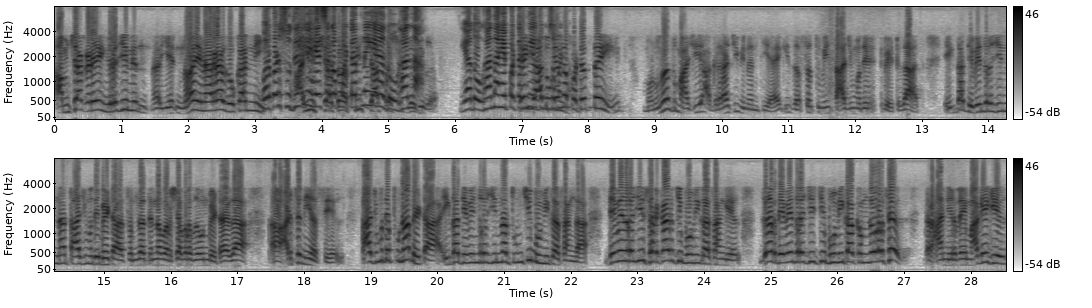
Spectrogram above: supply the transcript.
आमच्याकडे इंग्रजी न येणाऱ्या लोकांनी पण सुधीरजी हे सगळं पटत नाहीये प्रसिद्ध दोघांना. या दोघांना हे पटत नाही, नाही या दोघांना. पटत नाही. म्हणूनच माझी आग्रहाची विनंती आहे की जसं तुम्ही ताजमध्ये भेटगात एकदा देवेंद्रजींना ताजमध्ये भेटा. समजा त्यांना वर्षाभर जाऊन भेटायला अडचणी असेल ताजमध्ये पुन्हा भेटा. एकदा देवेंद्रजींना तुमची भूमिका सांगा. देवेंद्रजी सरकारची भूमिका सांगेल. जर देवेंद्रजीची भूमिका कमजोर असेल तर हा निर्णय मागे घेईल.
